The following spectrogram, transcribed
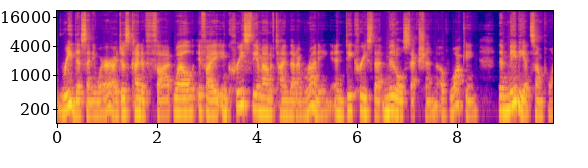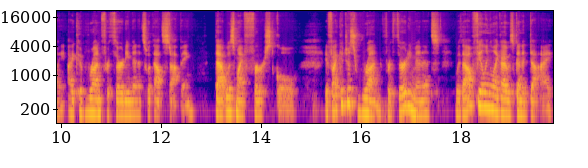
read this anywhere. I just kind of thought well if i increase the amount of time that i'm running and decrease that middle section of walking then maybe at some point i could run for 30 minutes without stopping that was my first goal if i could just run for 30 minutes without feeling like i was going to die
